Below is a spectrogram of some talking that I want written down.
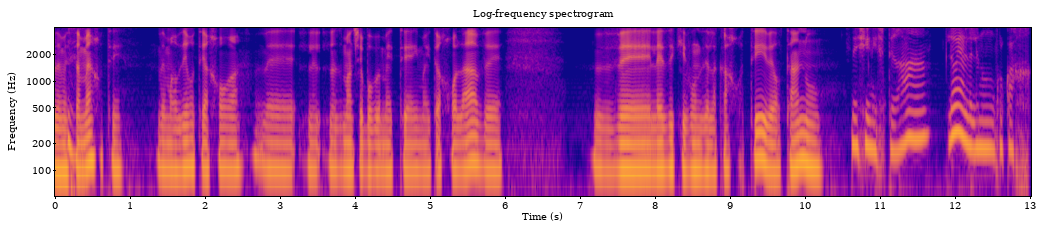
זה משמח אותי, זה מחזיר אותי אחורה לזמן שבו באמת אה, אמא הייתה חולה, ו... ולאיזה כיוון זה לקח אותי ואותנו. לפני שהיא נפטרה, לא היה לנו כל כך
